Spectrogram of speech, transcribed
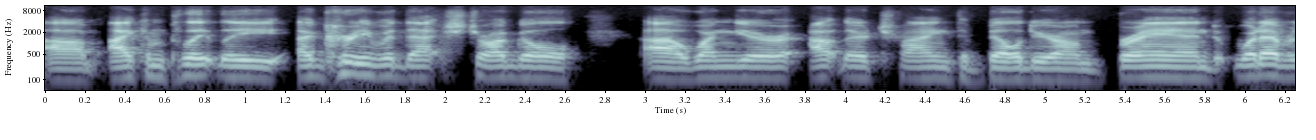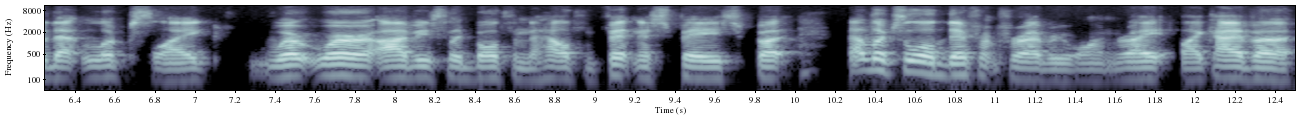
Um, I completely agree with that struggle uh, when you're out there trying to build your own brand, whatever that looks like. We're, we're obviously both in the health and fitness space, but that looks a little different for everyone, right? Like I have a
